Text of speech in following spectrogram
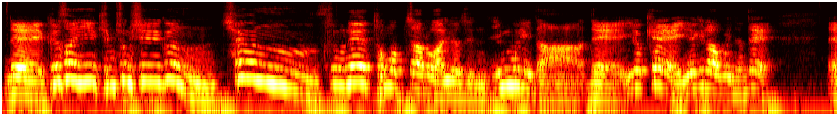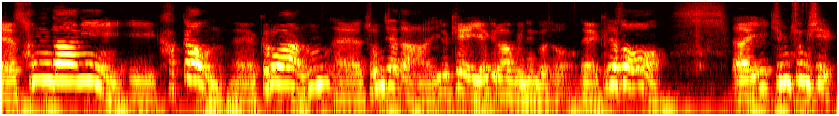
네, 그래서 이 김충식은 최은순의 동업자로 알려진 인물이다. 네, 이렇게 얘기를 하고 있는데 에, 상당히 이 가까운 에, 그러한 에, 존재다 이렇게 얘기를 하고 있는 거죠. 네, 그래서 에, 이 김충식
